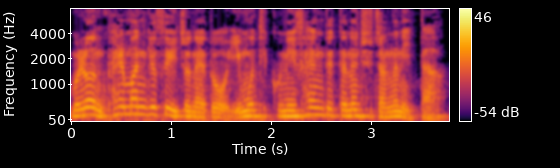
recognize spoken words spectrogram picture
물론 펠만 교수 이전에도 이모티콘이 사용됐다는 주장은 있다.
